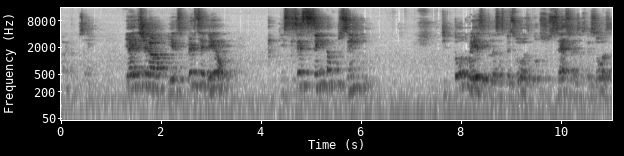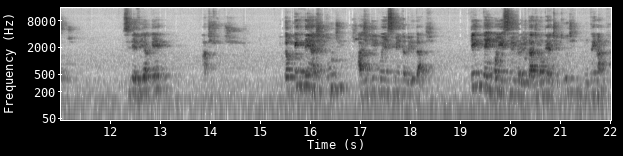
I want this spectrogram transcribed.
40%. E aí eles chegaram e eles perceberam que 60% de todo o êxito dessas pessoas, de todo o sucesso dessas pessoas, se devia a quê? Atitude. Então, quem tem atitude, adquire conhecimento e habilidade. Quem tem conhecimento e habilidade e não tem atitude, não tem nada.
